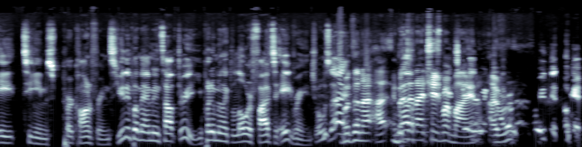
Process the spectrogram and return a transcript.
eight teams per conference. You didn't put Miami in the top three. You put him in like the lower five to eight range. What was that? But then I, I but now, then I changed my mind. I re- okay.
